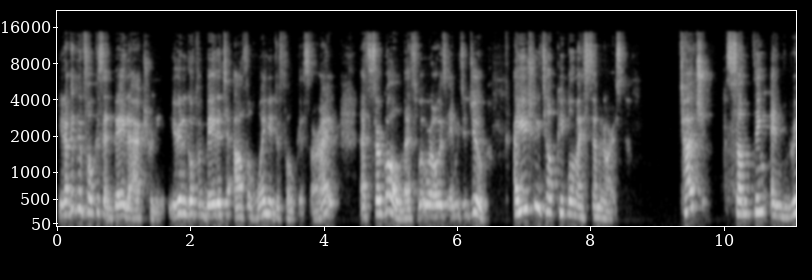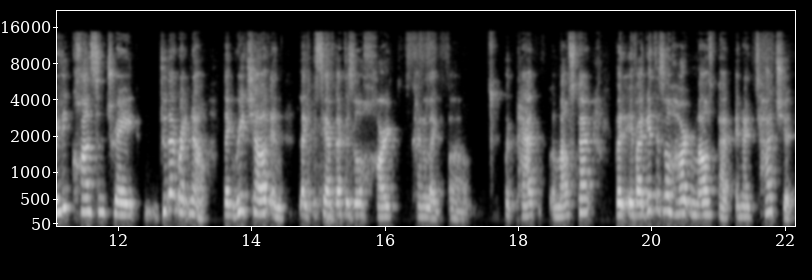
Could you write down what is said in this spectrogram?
You're not going to focus at beta, actually. You're going to go from beta to alpha when you defocus, all right? That's our goal. That's what we're always aiming to do. I usually tell people in my seminars, touch something and really concentrate. Do that right now. Like reach out and like, say I've got this little heart kind of like um, like pat, a mouse pad. But if I get this little heart mouse pad and I touch it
